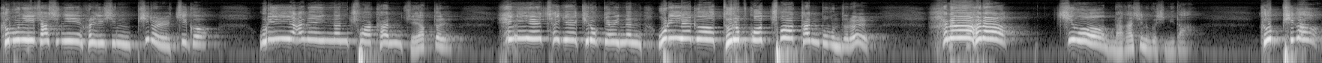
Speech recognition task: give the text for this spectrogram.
그분이 자신이 흘리신 피를 찍어 우리 안에 있는 추악한 죄악들, 행위의 책에 기록되어 있는 우리의 그 더럽고 추악한 부분들을 하나하나 지워 나가시는 것입니다. 그 피가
